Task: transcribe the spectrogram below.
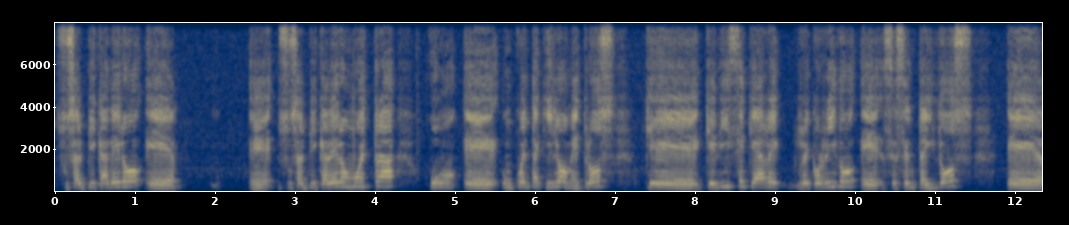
Su salpicadero eh, su salpicadero muestra un, eh, cuenta kilómetros que, dice que ha recorrido 62 eh,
